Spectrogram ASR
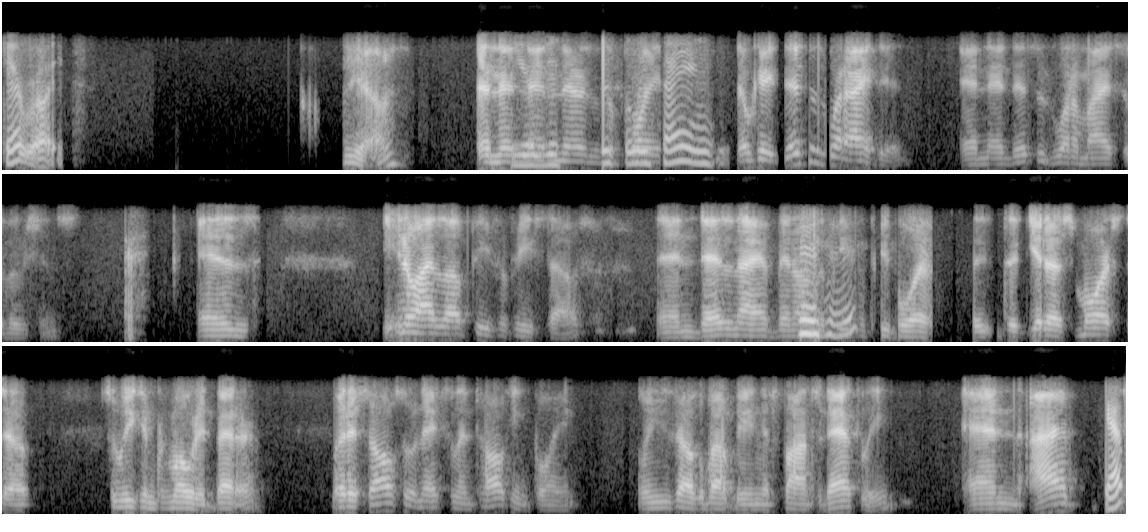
steroids. Yeah. And then, You're then just there's the point. saying, Okay, this is what I did, and and this is one of my solutions. Is you know I love P for P stuff, and Des and I have been on the mm-hmm. P for P board to, to get us more stuff so we can promote it better. But it's also an excellent talking point when you talk about being a sponsored athlete. And I, Yep.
